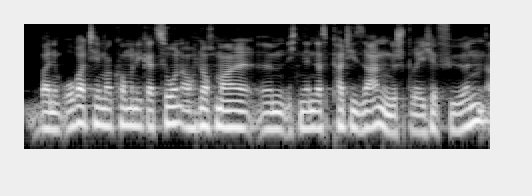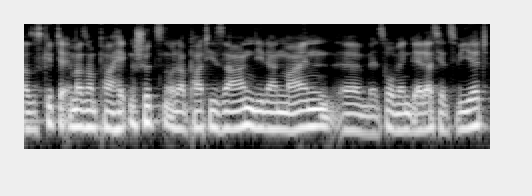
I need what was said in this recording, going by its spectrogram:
bei dem Oberthema Kommunikation auch nochmal, ähm, ich nenne das Partisanengespräche führen. Also es gibt ja immer so ein paar Heckenschützen oder Partisanen, die dann meinen, äh, so wenn der das jetzt wird,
